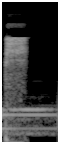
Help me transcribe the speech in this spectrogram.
Oops.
